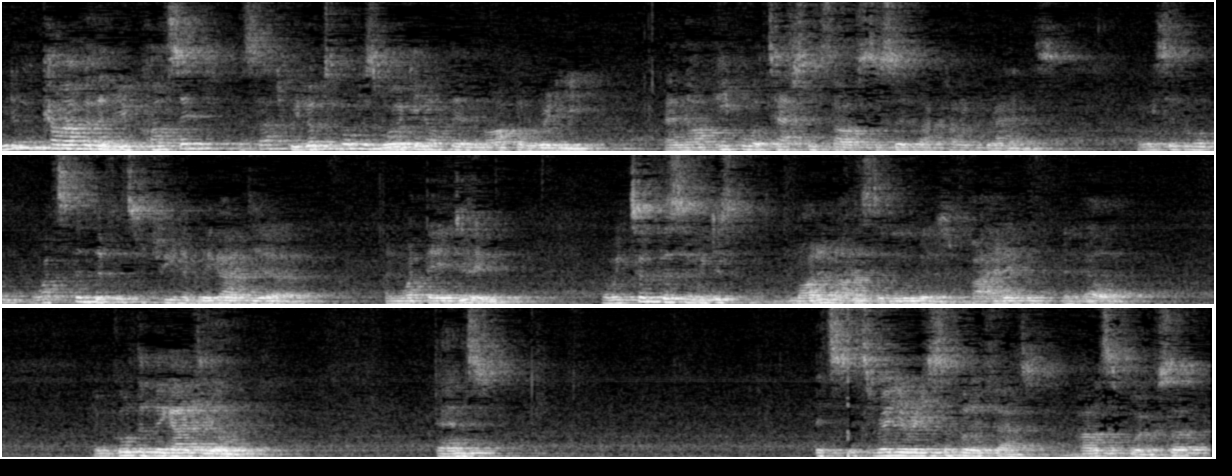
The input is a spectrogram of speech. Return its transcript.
we didn't come up with a new concept as such. We looked at what was working out there in the market already and how people attach themselves to certain iconic brands. And we said, well, what's the difference between a big idea and what they're doing? And we took this and we just modernized it a little bit by adding an L. And we called it the big ideal. And it's, it's really, really simple in fact. How does it work? So,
